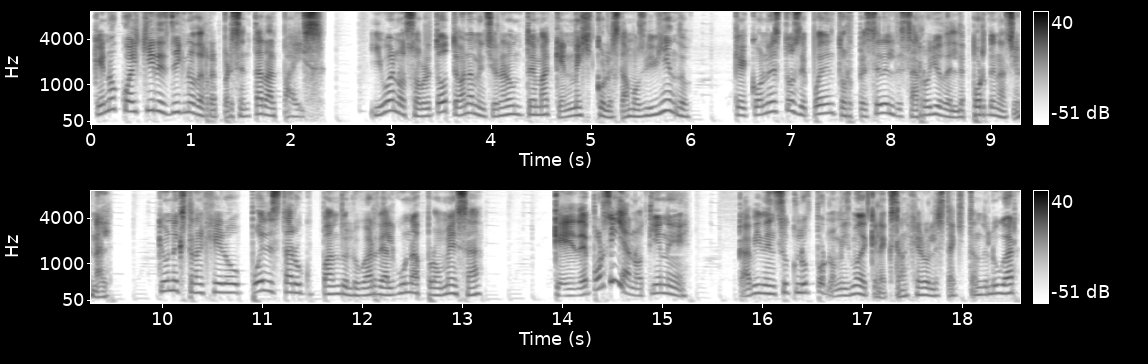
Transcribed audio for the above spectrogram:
que no cualquiera es digno de representar al país. Y bueno, sobre todo te van a mencionar un tema que en México lo estamos viviendo, que con esto se puede entorpecer el desarrollo del deporte nacional, que un extranjero puede estar ocupando el lugar de alguna promesa que de por sí ya no tiene cabida en su club por lo mismo de que el extranjero le está quitando el lugar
